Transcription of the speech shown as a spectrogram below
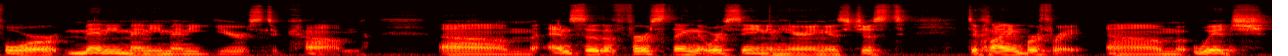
for many, many, many years to come. Um, and so, the first thing that we're seeing and hearing is just declining birth rate, um, which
